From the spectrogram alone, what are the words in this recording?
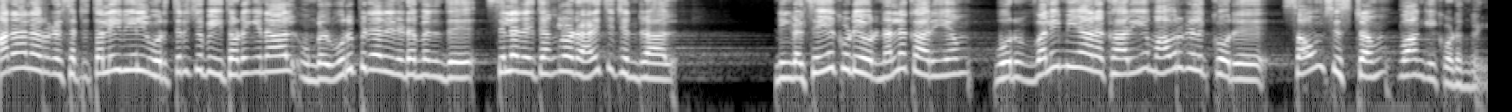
ஆனால் அவர்கள் சற்று தொலைவில் ஒரு திருச்சபையை தொடங்கினால் உங்கள் உறுப்பினரிடமிருந்து சிலரை தங்களோடு அழைத்துச் சென்றால் நீங்கள் செய்யக்கூடிய ஒரு நல்ல காரியம் ஒரு வலிமையான காரியம் அவர்களுக்கு ஒரு சவுண்ட் சிஸ்டம் வாங்கி கொடுங்கள்.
